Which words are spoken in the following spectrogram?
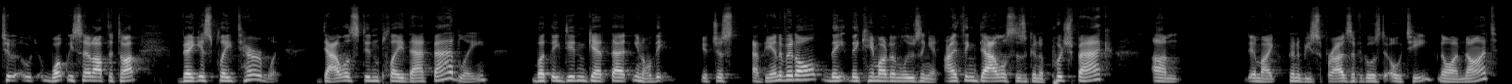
to what we said off the top, Vegas played terribly. Dallas didn't play that badly, but they didn't get that. You know, they, it just at the end of it all, they they came out on losing it. I think Dallas is going to push back. Um, am I going to be surprised if it goes to OT? No, I'm not.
